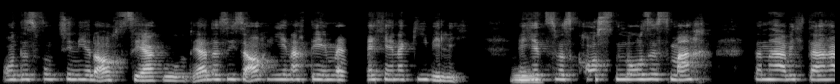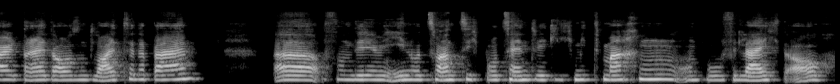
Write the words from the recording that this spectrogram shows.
Und das funktioniert auch sehr gut. Ja, das ist auch je nachdem, welche Energie will ich. Mhm. Wenn ich mhm. jetzt was kostenloses mache, dann habe ich da halt 3000 Leute dabei, äh, von denen eh nur 20 Prozent wirklich mitmachen und wo vielleicht auch,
